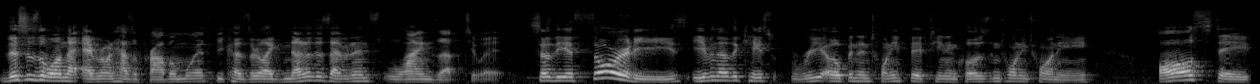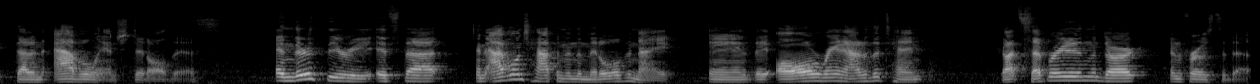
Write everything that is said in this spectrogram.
this is the one that everyone has a problem with because they're like, none of this evidence lines up to it. So the authorities, even though the case reopened in 2015 and closed in 2020, all state that an avalanche did all this. And their theory, it's that an avalanche happened in the middle of the night, and they all ran out of the tent, got separated in the dark, and froze to death.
